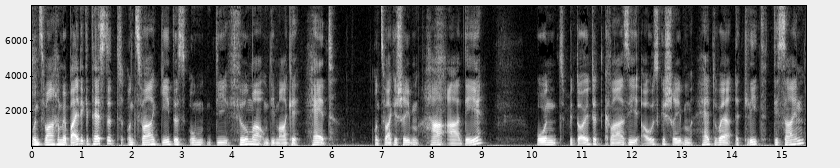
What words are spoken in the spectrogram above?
Und zwar haben wir beide getestet. Und zwar geht es um die Firma, um die Marke HAD. Und zwar geschrieben H-A-D. Und bedeutet quasi ausgeschrieben Headwear Athlete Design.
